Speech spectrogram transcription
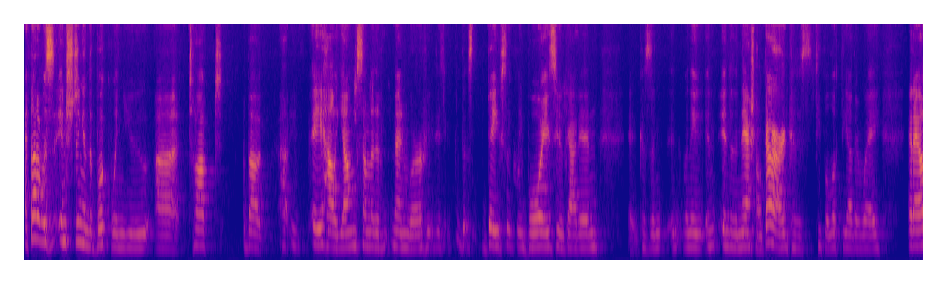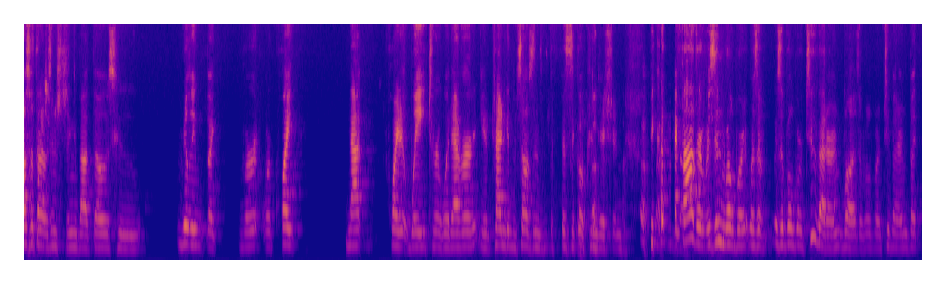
I thought it was interesting in the book when you uh, talked about how, a how young some of the men were, basically boys who got in because when they in, into the National Guard, because people looked the other way. And I also thought it was interesting about those who really like were, were quite not quite at weight or whatever, you know, trying to get themselves into the physical condition. Because my father was in World War was a was a World War II veteran, was a World War II veteran, but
